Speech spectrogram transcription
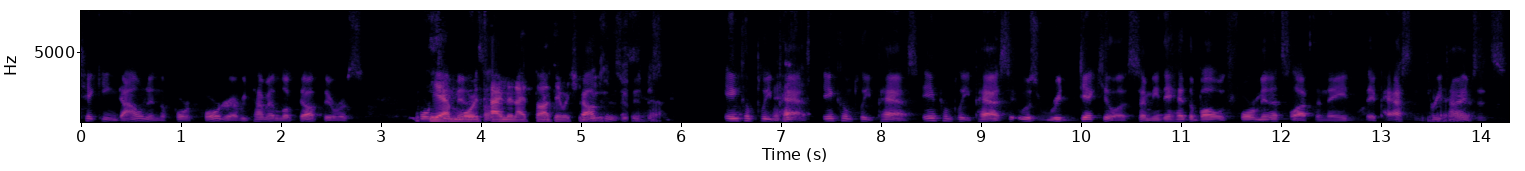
ticking down in the fourth quarter. Every time I looked up, there was Yeah, more time than I thought there would Falcons. be. It was just incomplete pass, incomplete pass, incomplete pass. It was ridiculous. I mean, they had the ball with four minutes left and they they passed it three Yeah. times. It's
